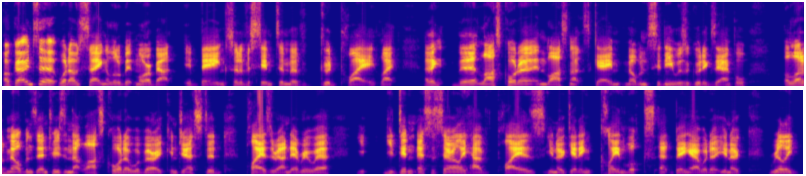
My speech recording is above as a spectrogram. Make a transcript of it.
I'll go into what I was saying a little bit more about it being sort of a symptom of good play. Like I think the last quarter in last night's game, Melbourne Sydney was a good example. A lot of Melbourne's entries in that last quarter were very congested, players around everywhere you, you didn't necessarily have players, you know, getting clean looks at being able to, you know, really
